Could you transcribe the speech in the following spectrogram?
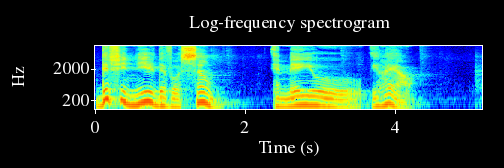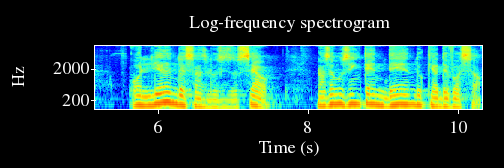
Definir devoção é meio irreal. Olhando essas luzes do céu, nós vamos entendendo o que é devoção.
